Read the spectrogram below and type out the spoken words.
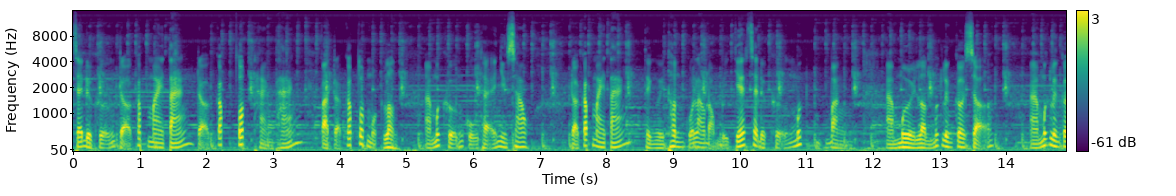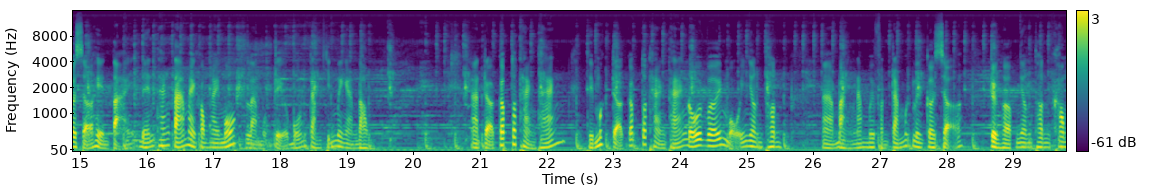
sẽ được hưởng trợ cấp mai táng, trợ cấp tuất hàng tháng và trợ cấp tuất một lần. À, mức hưởng cụ thể như sau. Trợ cấp mai táng thì người thân của lao động bị chết sẽ được hưởng mức bằng à, 10 lần mức lương cơ sở. À, mức lương cơ sở hiện tại đến tháng 8 2021 là 1 triệu 490 ngàn đồng. À, trợ cấp tốt hàng tháng thì mức trợ cấp tốt hàng tháng đối với mỗi nhân thân à, bằng 50% mức lương cơ sở. Trường hợp nhân thân không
